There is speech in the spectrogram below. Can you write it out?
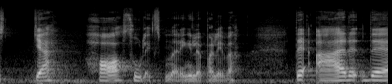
ikke ha soleksponering i løpet av livet. Det, er, det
